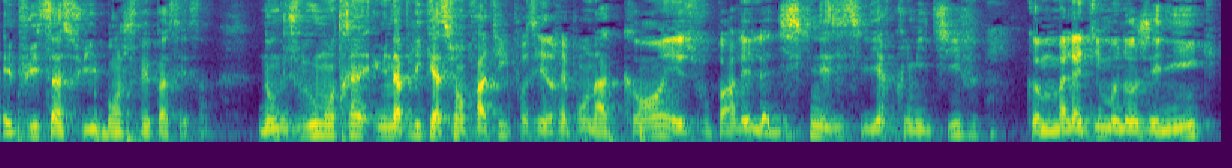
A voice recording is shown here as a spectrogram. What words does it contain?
Et puis ça suit, bon je vais passer ça. Donc je vais vous montrer une application pratique pour essayer de répondre à quand, et je vous parlais de la dyskinésie ciliaire primitive comme maladie monogénique.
